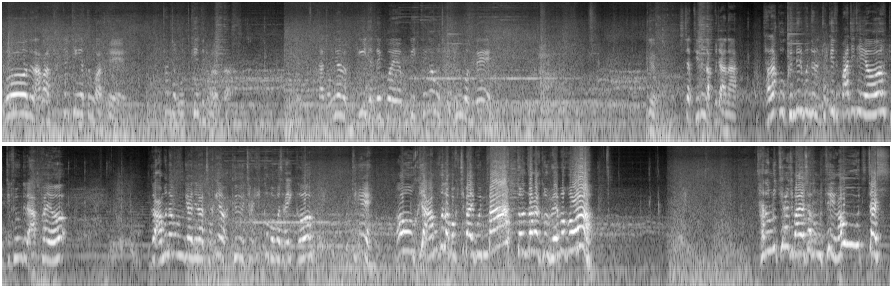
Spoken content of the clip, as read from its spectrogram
이거는 아마 스태킹했던 것 같아. 탄적 어떻게 들어갈까? 자 정리하면 무기 된될 거예요. 무기 탱하고 잘 주는 건데. 지금 진짜 딜은 나쁘지 않아. 자 자꾸 근딜분들은 도끼에서 빠지세요. 도끼 소용들이 아파요. 이거 아무나 먹는 게 아니라 자기 그 자기 거 먹어 자기 거. 루팅해 어우 그냥 아무거나 먹지 말고 임마! 전사가 그걸 왜 먹어? 자동 루팅 하지 마요 자동 루팅. 아우 진짜 씨.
